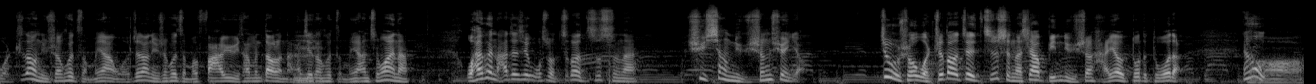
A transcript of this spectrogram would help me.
我知道女生会怎么样，我知道女生会怎么发育，她们到了哪个阶段会怎么样之外呢，我还会拿这些我所知道的知识呢，去向女生炫耀，就是说我知道这知识呢是要比女生还要多得多的。然后哦，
